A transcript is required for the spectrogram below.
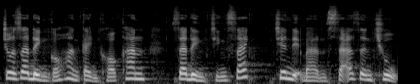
cho gia đình có hoàn cảnh khó khăn, gia đình chính sách trên địa bàn xã Dân Chủ.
